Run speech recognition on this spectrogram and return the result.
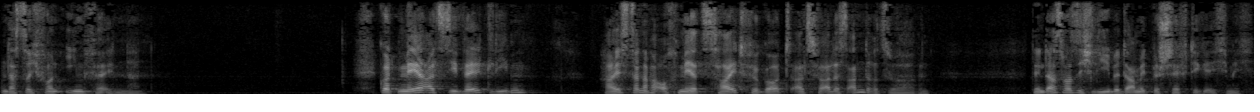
und lasst euch von ihm verändern. Gott mehr als die Welt lieben, heißt dann aber auch mehr Zeit für Gott als für alles andere zu haben. Denn das, was ich liebe, damit beschäftige ich mich.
